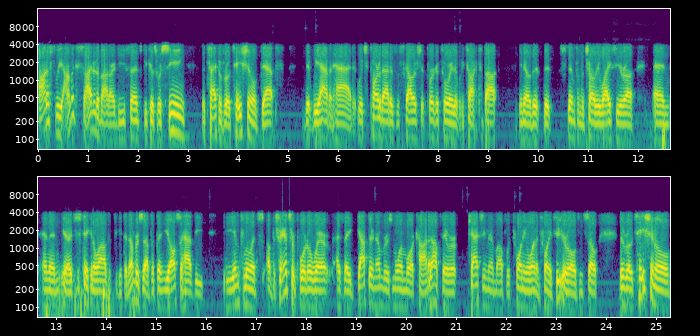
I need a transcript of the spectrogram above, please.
honestly, I'm excited about our defense because we're seeing the type of rotational depth that we haven't had, which part of that is the scholarship purgatory that we talked about, you know, that, that stemmed from the Charlie Weis era. And, and then, you know, it's just taken a while to, to get the numbers up. But then you also have the, the influence of the transfer portal where as they got their numbers more and more caught up, they were catching them up with 21 and 22 year olds. And so the rotational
